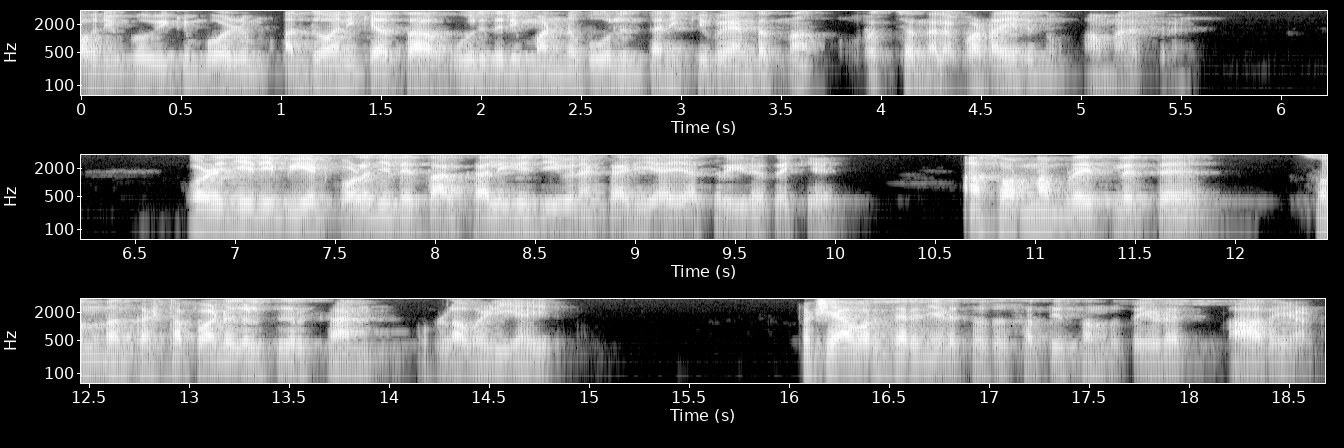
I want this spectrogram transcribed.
അനുഭവിക്കുമ്പോഴും അധ്വാനിക്കാത്ത ഒരുതരി മണ്ണ് പോലും തനിക്ക് വേണ്ടെന്ന ഉറച്ച നിലപാടായിരുന്നു ആ മനസ്സിന്. കോഴഞ്ചേരി ബി എഡ് കോളേജിലെ താൽക്കാലിക ജീവനക്കാരിയായ ശ്രീലതയ്ക്ക് ആ സ്വർണ ബ്രേസ്ലെറ്റ് സ്വന്തം കഷ്ടപ്പാടുകൾ തീർക്കാൻ ഉള്ള വഴിയായിരുന്നു. പക്ഷെ അവർ തിരഞ്ഞെടുത്തത് സത്യസന്ധതയുടെ പാതയാണ്.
